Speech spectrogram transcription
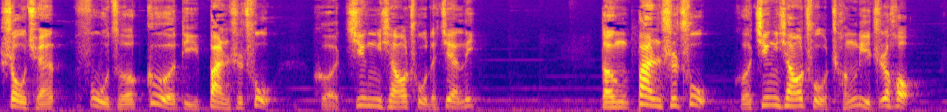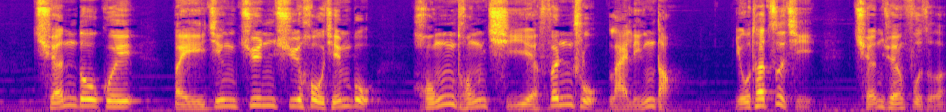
授权负责各地办事处和经销处的建立。等办事处和经销处成立之后，全都归北京军区后勤部红铜企业分处来领导，由他自己全权负责。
